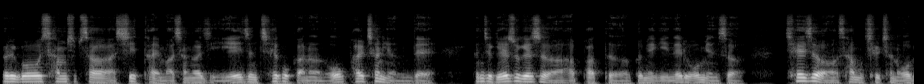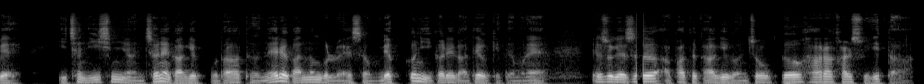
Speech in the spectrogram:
그리고 34C타입 마찬가지 예전 최고가는 5억 8천이었는데 현재 계속해서 아파트 금액이 내려오면서 최저 3억 7천5백 2020년 전의 가격보다 더 내려가는 걸로 해서 몇 건이 거래가 되었기 때문에 계속해서 아파트 가격은 조금 더 하락할 수 있다.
